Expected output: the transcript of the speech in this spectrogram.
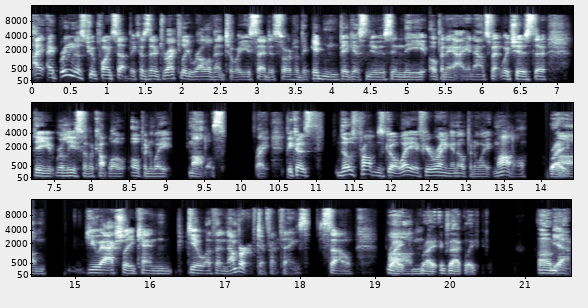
I, I bring those two points up because they're directly relevant to what you said is sort of the hidden biggest news in the OpenAI announcement, which is the the release of a couple of open weight models, right? Because those problems go away if you're running an open weight model. Right, Um, you actually can deal with a number of different things. So, right, um, right, exactly. Um, yeah,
